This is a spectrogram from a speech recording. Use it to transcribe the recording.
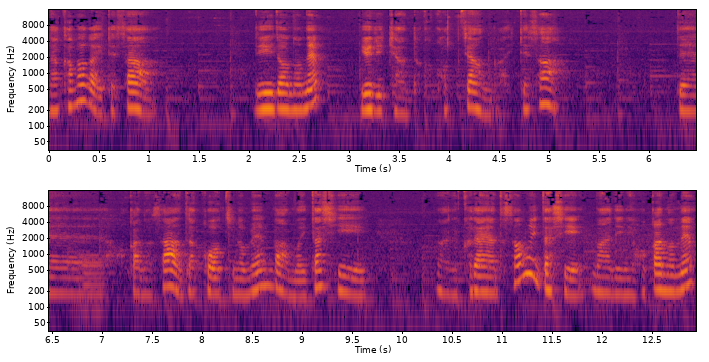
仲間がいてさリードのねゆりちゃんとかこっちゃんがいてさで他のさザ・コーチのメンバーもいたし、クライアントさんもいたし周りに他のね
